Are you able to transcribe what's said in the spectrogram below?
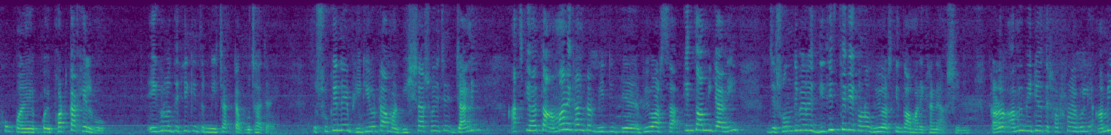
খুব মানে ওই ফটকা খেলব। এইগুলো দেখে কিন্তু নেচারটা বোঝা যায়। তো সুখেনের ভিডিওটা আমার বিশ্বাস হয়েছে, জানি। আজকে হয়তো আমার এখানকার ভিউয়ার্সরা কিন্তু আমি জানি যে সন্দীপের ওই দিদির থেকে কোনো ভিউয়ার্স কিন্তু আমার এখানে আসেনি। কারণ আমি ভিডিওতে সবসময় বলি, আমি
